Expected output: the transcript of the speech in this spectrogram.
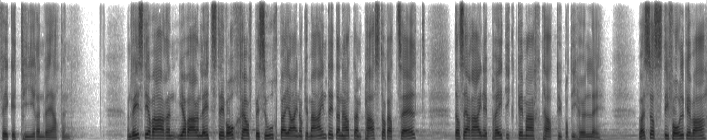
vegetieren werden. Und wisst ihr, waren, wir waren letzte Woche auf Besuch bei einer Gemeinde, dann hat ein Pastor erzählt, dass er eine Predigt gemacht hat über die Hölle. Weißt du, was die Folge war?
